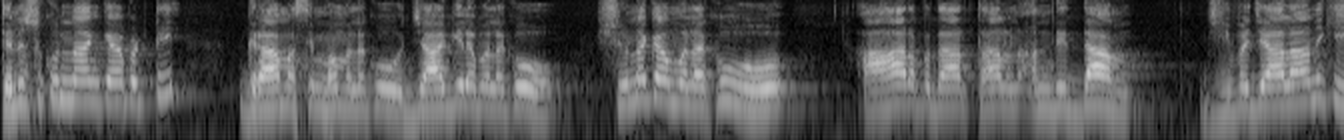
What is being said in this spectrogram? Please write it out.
తెలుసుకున్నాం కాబట్టి గ్రామసింహములకు జాగిలములకు శునకములకు ఆహార పదార్థాలను అందిద్దాం. జీవజాలానికి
